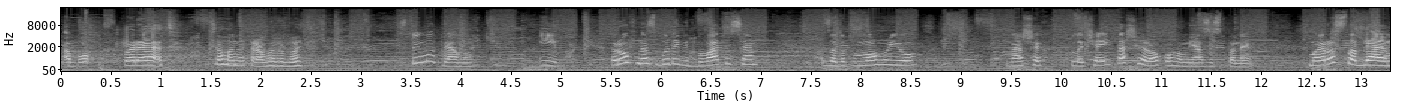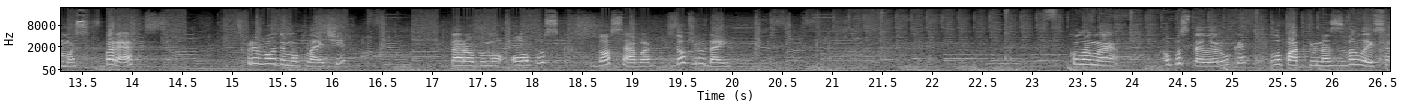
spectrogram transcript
або вперед. Цього не треба робити. Стоїмо прямо. І рух у нас буде відбуватися за допомогою наших плечей та широкого м'язу спини. Ми розслабляємось вперед, приводимо плечі та робимо опуск до себе, до грудей. Коли ми опустили руки, лопатки в нас звелися,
